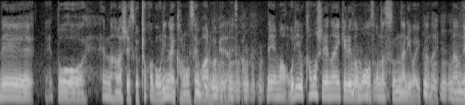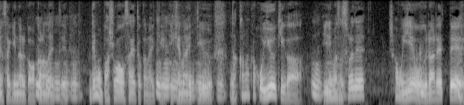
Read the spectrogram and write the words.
でえっと変な話ですけど許可が下りない可能性もあるわけじゃないですか。でまあ降りるかもしれないけれどもそんなすんなりはいかない。何年先になるかわからないってでも場所は押さえとかないといけないっていうなかなかこう勇気がいります。それでしかも家を売られて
